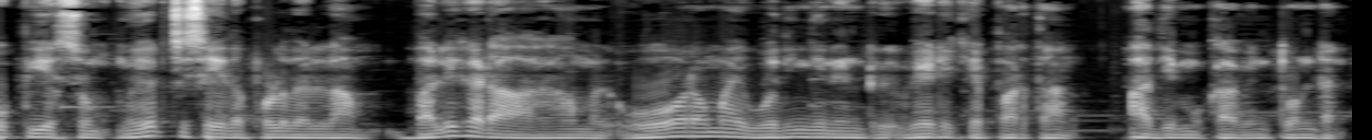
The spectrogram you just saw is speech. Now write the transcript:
ஓபிஎஸும் முயற்சி செய்த பொழுதெல்லாம் பலிகட ஆகாமல் ஓரமாய் ஒதுங்கி நின்று வேடிக்கை பார்த்தான் அதிமுகவின் தொண்டன்.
